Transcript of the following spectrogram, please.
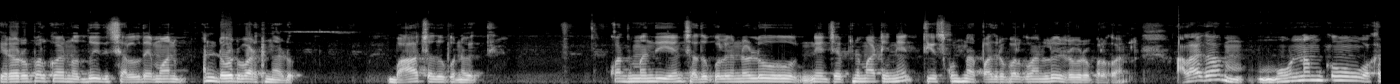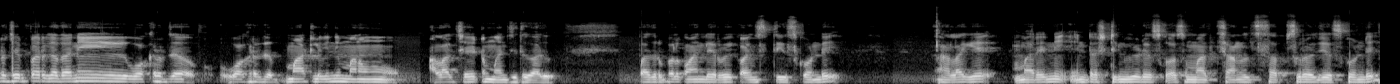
ఇరవై రూపాయల కాయిన్ వద్దు ఇది చల్లదేమో అని అని డౌట్ పడుతున్నాడు. బాగా చదువుకున్న వ్యక్తి. కొంతమంది ఏం చదువుకోలేని వాళ్ళు నేను చెప్పిన మాటని తీసుకుంటున్నారు. పది రూపాయల కాయిన్లు ఇరవై రూపాయల కాయిన్లు. అలాగా మూఢనమ్మకం ఒకరు చెప్పారు కదా అని ఒకరి ఒకరి మాటలు విని మనం అలా చేయటం మంచిది కాదు. పది రూపాయల కాయిన్లు ఇరవై కాయిన్స్ తీసుకోండి. అలాగే మరిన్ని ఇంట్రెస్టింగ్ వీడియోస్ కోసం మా ఛానల్ సబ్స్క్రైబ్ చేసుకోండి.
